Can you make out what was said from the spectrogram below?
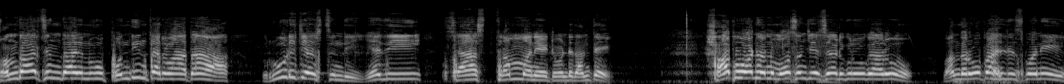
పొందాల్సిన దాన్ని నువ్వు పొందిన తర్వాత రూఢి చేస్తుంది. ఏది? శాస్త్రం అనేటువంటిది అంతే. షాపు వాడు నన్ను మోసం చేశాడు గురువు గారు వంద రూపాయలు తీసుకొని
